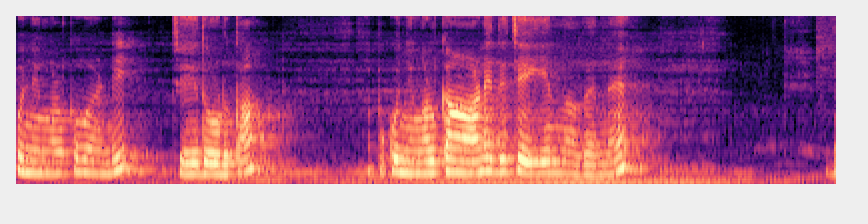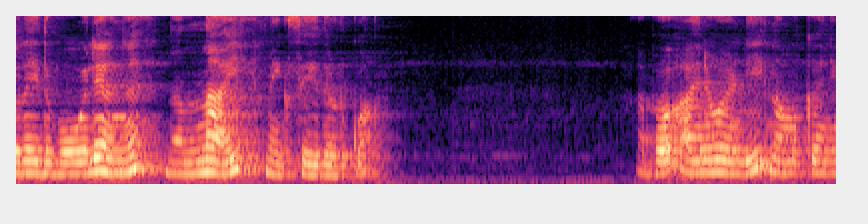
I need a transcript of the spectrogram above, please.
കുഞ്ഞുങ്ങൾക്ക് വേണ്ടി ചെയ്തു കൊടുക്കാം. അപ്പോൾ കുഞ്ഞുങ്ങൾക്കാണ് ഇത് ചെയ്യുന്നത് തന്നെ. അപ്പോൾ ഇതുപോലെ അങ്ങ് നന്നായി മിക്സ് ചെയ്തെടുക്കുക. അപ്പോൾ അതിന് വേണ്ടി നമുക്ക് ഇനി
